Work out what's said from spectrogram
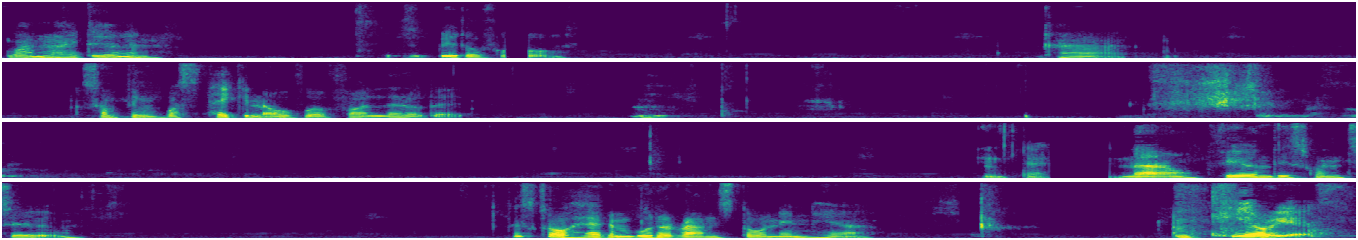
What am I doing? It's beautiful. Kind of something was taken over for a little bit. Okay. Now fill in this one too. Let's go ahead and put a rhinestone in here. I'm curious.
